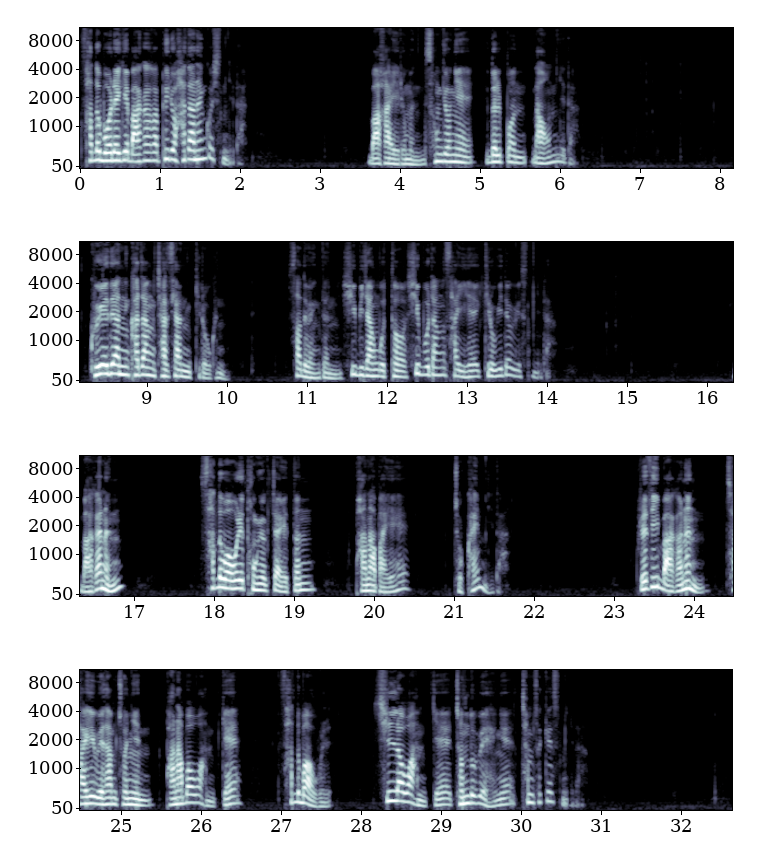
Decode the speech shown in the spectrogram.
사도벌에게 마가가 필요하다는 것입니다. 마가 이름은 성경에 8번 나옵니다. 그에 대한 가장 자세한 기록은 사도행전 12장부터 15장 사이에 기록이 되어 있습니다. 마가는 사도 바울의 통역자였던 바나바의 조카입니다. 그래서 이 마가는 자기 외삼촌인 바나바와 함께 사도 바울, 신라와 함께 전도 여행에 참석했습니다.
